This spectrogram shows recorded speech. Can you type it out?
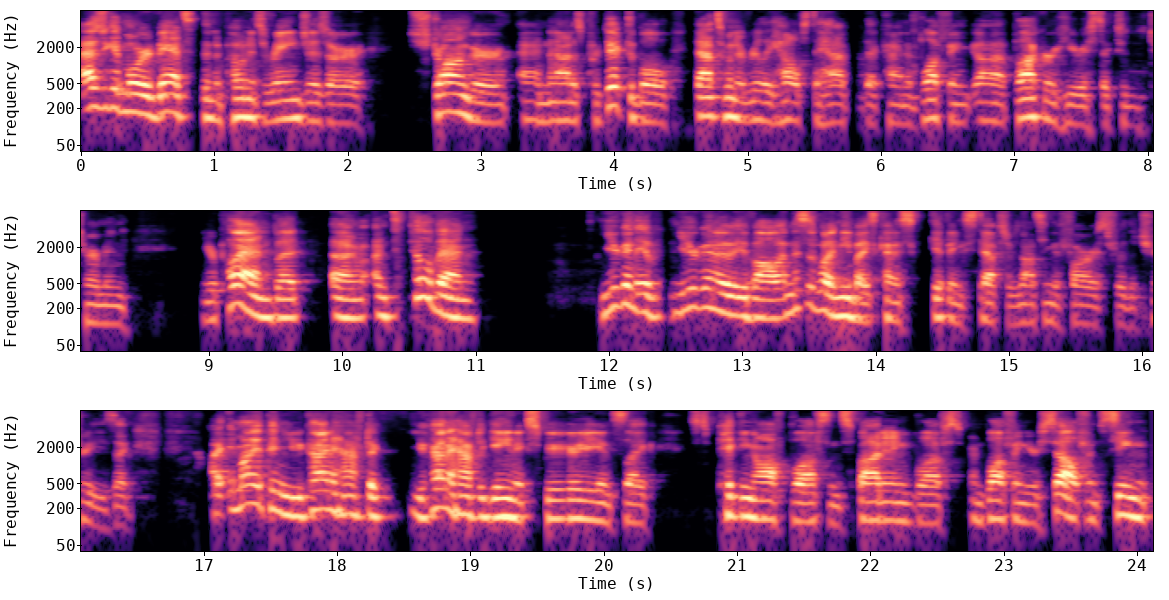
As you get more advanced and opponent's ranges are stronger and not as predictable, that's when it really helps to have that kind of bluffing uh, blocker heuristic to determine your plan. But um, until then, you're gonna you're gonna evolve, and this is what I mean by kind of skipping steps or not seeing the forest for the trees. Like, I, in my opinion, you kind of have to you kind of have to gain experience, like picking off bluffs and spotting bluffs and bluffing yourself and seeing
